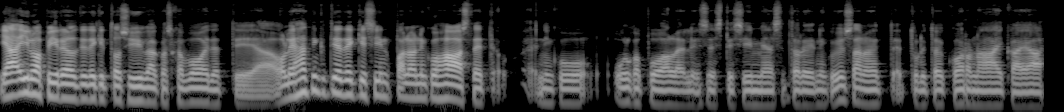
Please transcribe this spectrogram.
Ja ilmapiiri oli tietenkin tosi hyvä, koska voitettiin. Ja olihan niin kuin, tietenkin siinä paljon niin kuin haasteet niin kuin ulkopuolellisesti siinä mielessä, että oli, niin kuin sanoin, että tuli toi korona-aika ja,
